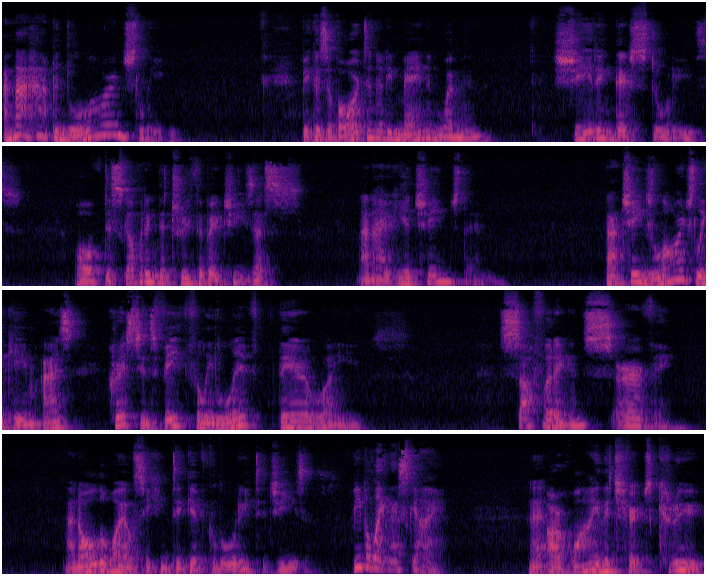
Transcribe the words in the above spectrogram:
And that happened largely because of ordinary men and women sharing their stories of discovering the truth about Jesus and how he had changed them. That change largely came as Christians faithfully lived their lives, suffering and serving, and all the while seeking to give glory to Jesus. People like this guy uh, are why the church grew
